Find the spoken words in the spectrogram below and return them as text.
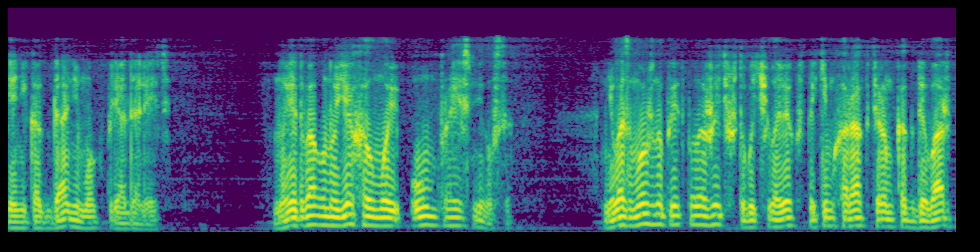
я никогда не мог преодолеть. Но едва он уехал, мой ум прояснился. Невозможно предположить, чтобы человек с таким характером, как Девард,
